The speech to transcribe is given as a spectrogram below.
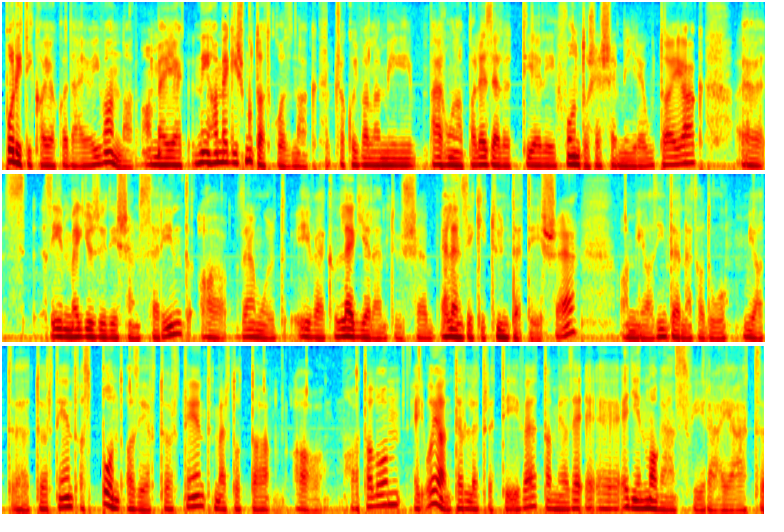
Politikai akadályai vannak, amelyek néha meg is mutatkoznak. Csak hogy valami pár hónappal ezelőtti elég fontos eseményre utaljak, az én meggyőződésem szerint az elmúlt évek legjelentősebb ellenzéki tüntetése, ami az internetadó miatt történt, az pont azért történt, mert ott a, a hatalom egy olyan területre tévedt, ami az e-, e-, egyén magánszféráját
